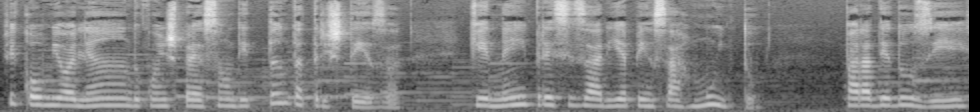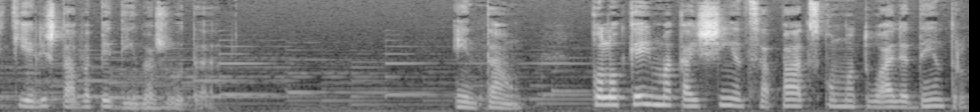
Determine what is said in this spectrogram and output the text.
ficou me olhando com expressão de tanta tristeza que nem precisaria pensar muito para deduzir que ele estava pedindo ajuda. Então, coloquei uma caixinha de sapatos com uma toalha dentro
